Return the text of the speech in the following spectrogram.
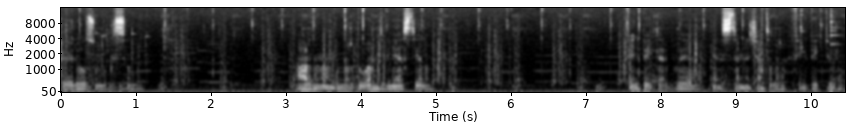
Şöyle olsun bu kısım. Ardından bunları duvarın dibine yaslayalım. Fenipekler buraya. Yani stamina çantaları. Fenipek diyorum.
